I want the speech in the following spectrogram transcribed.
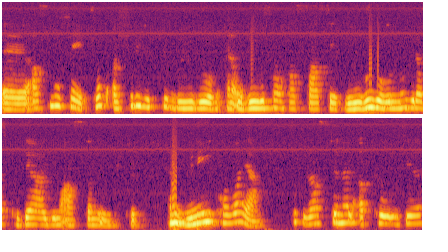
Ee, aslında şey çok aşırı yüklü duygu, yani o duygusal hassasiyet, duygu yoğunluğu biraz kuzey albümü aslanı ürkütür. Hani güney kova ya, çok rasyonel, akılcı,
